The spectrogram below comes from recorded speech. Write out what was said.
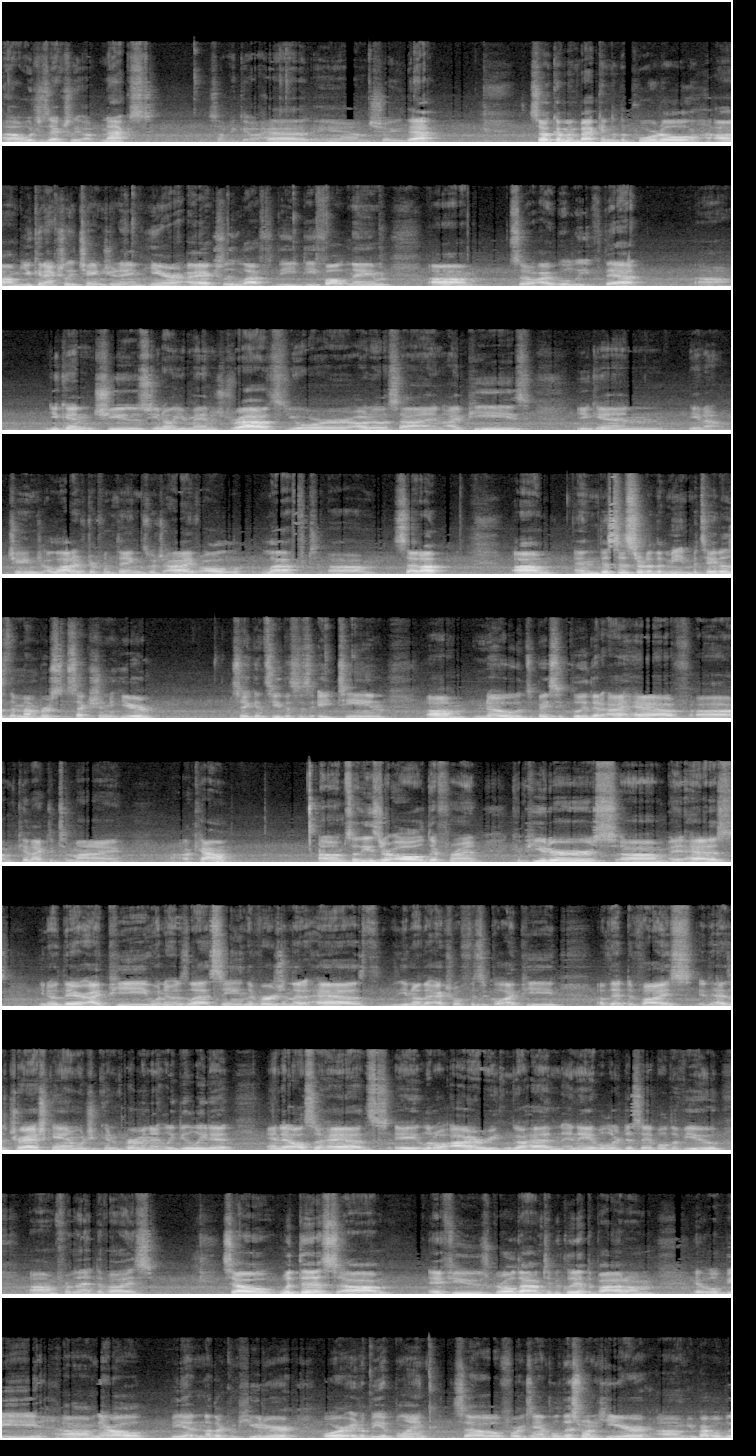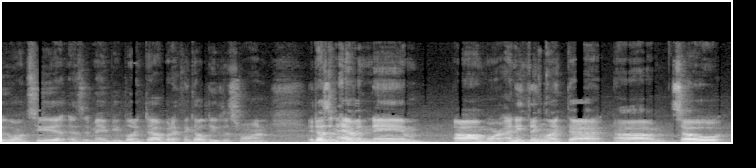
uh, which is actually up next. So let me go ahead and show you that. So coming back into the portal, um, you can actually change your name here. I actually left the default name, um, so I will leave that. Um, you can choose, you know, your managed routes, your auto assign IPs. You can, you know, change a lot of different things, which I've all left um, set up. Um, and this is sort of the meat and potatoes, the members section here. So you can see this is 18 um, nodes basically that I have um, connected to my account. Um, so these are all different computers. Um, it has you know their IP when it was last seen, the version that it has, you know the actual physical IP of that device. It has a trash can which you can permanently delete it and it also has a little eye where you can go ahead and enable or disable the view um, from that device. So with this, um, if you scroll down typically at the bottom, it will be, um, there will be another computer or it'll be a blank. So for example, this one here, um, you probably won't see it as it may be blanked out, but I think I'll leave this one. It doesn't have a name um, or anything like that. Um, so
